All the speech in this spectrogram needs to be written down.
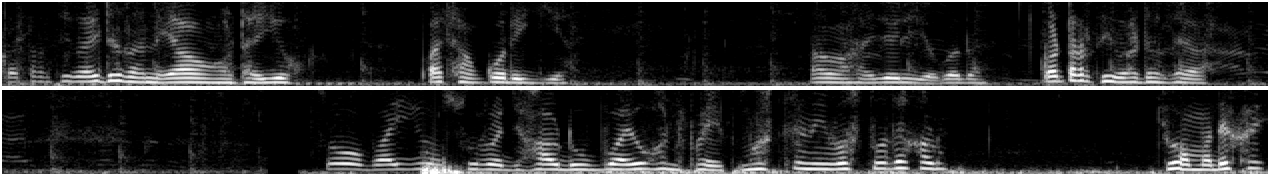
કટરથી કાઢ્યો હતા ને, આવા માટે ગયો. પાછા કોરી ગયા. આવા હા, જોઈ લ્યો કદમ કટરથી કાઢો લે સો ભાઈઓ, સૂરજ હાવ ડૂબવા આવ્યો ને ભાઈ મસ્તીની વસ્તુ દેખાડું. જો આમાં દેખાય?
